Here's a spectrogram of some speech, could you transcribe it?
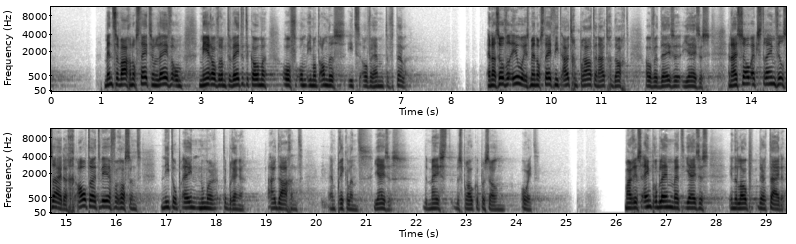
Mensen wagen nog steeds hun leven om meer over hem te weten te komen of om iemand anders iets over hem te vertellen. En na zoveel eeuwen is men nog steeds niet uitgepraat en uitgedacht over deze Jezus. En hij is zo extreem veelzijdig, altijd weer verrassend, niet op één noemer te brengen. Uitdagend en prikkelend. Jezus, de meest besproken persoon ooit. Maar er is één probleem met Jezus in de loop der tijden.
